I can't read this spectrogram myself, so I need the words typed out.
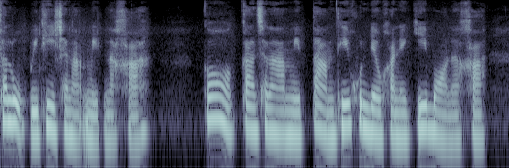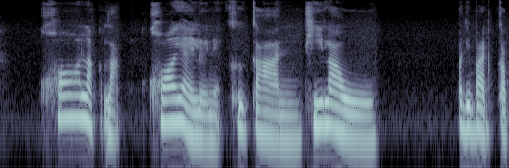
สรุปวิธีชนะมิตรนะคะ ก็การชนะมิตรตามที่คุณเดลคาเนกี้บอกนะคะ ข้อหลักๆ ข้อใหญ่เลยเนี่ยคือการที่เรา ปฏิบัติกับ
